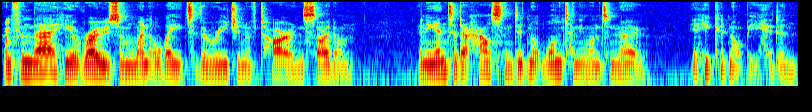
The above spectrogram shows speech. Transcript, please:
And from there he arose and went away to the region of Tyre and Sidon. And he entered a house and did not want anyone to know, yet he could not be hidden.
